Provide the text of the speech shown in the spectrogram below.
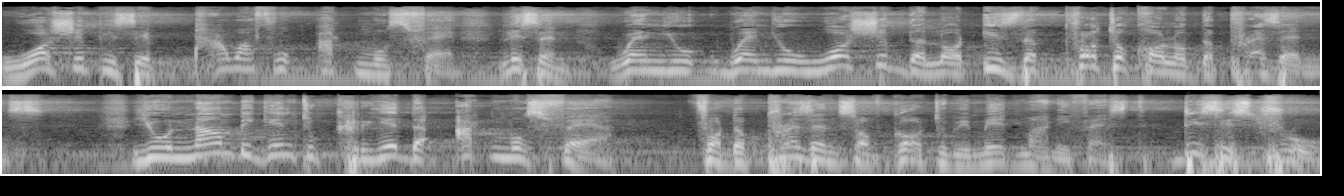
Worship is a powerful atmosphere. Listen, when you when you worship the Lord is the protocol of the presence. You now begin to create the atmosphere for the presence of God to be made manifest. This is true.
